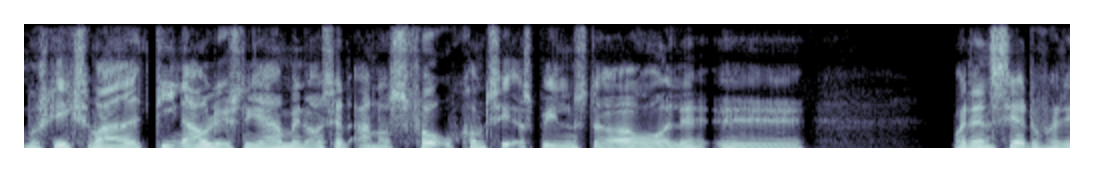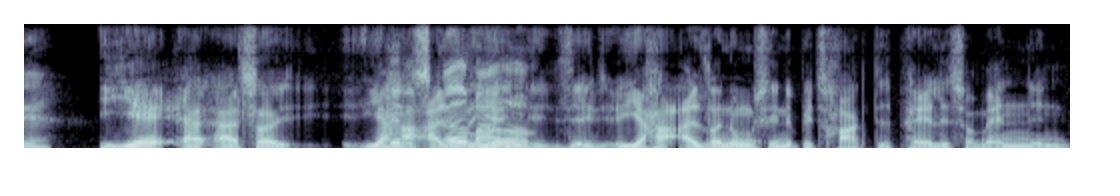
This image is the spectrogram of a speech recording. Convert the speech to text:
måske ikke så meget at din afløsning er her, men også at Anders Fogh kom til at spille en større rolle. Øh, hvordan ser du på det? Ja, altså, jeg har, aldrig, jeg, jeg har aldrig nogensinde betragtet Palle som anden end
